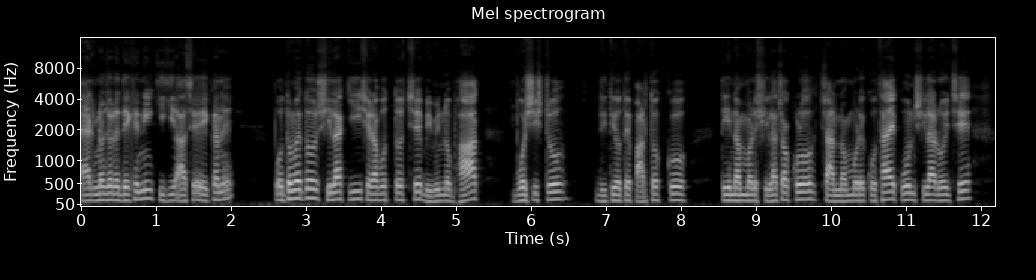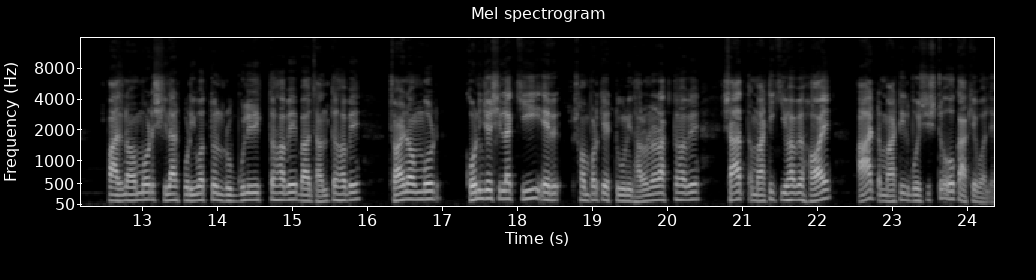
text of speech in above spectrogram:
এক নজরে দেখে নিই কী কী আছে এখানে। প্রথমে তো শিলা কি, সেটা পড়তে হচ্ছে, বিভিন্ন ভাগ, বৈশিষ্ট্য, দ্বিতীয়তে পার্থক্য, তিন নম্বরে শিলাচক্র চার নম্বরে কোথায় কোন শিলা রয়েছে, পাঁচ নম্বর শিলার পরিবর্তন রূপগুলি লিখতে হবে বা জানতে হবে, ছয় নম্বর খনিজ শিলা কি, এর সম্পর্কে একটুখানি ধারণা রাখতে হবে, সাত মাটি কীভাবে হয়, আট মাটির বৈশিষ্ট্য ও কাকে বলে,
